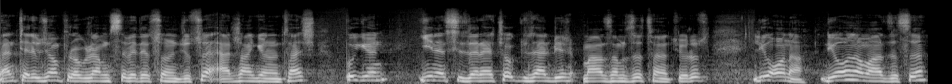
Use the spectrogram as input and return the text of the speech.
ben televizyon programcısı ve de sunucusu Ercan Gönültaş. Bugün yine sizlere çok güzel bir mağazamızı tanıtıyoruz. Liona. Liona mağazası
